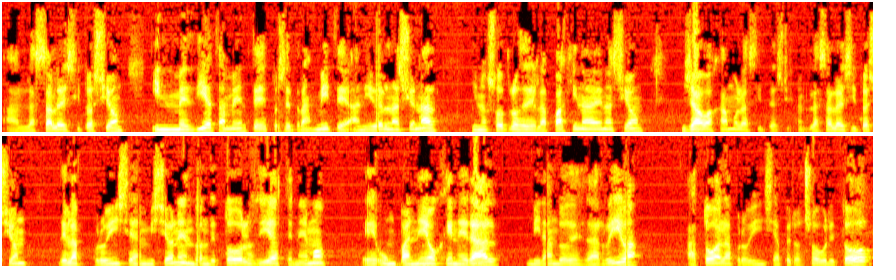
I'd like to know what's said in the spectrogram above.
a, la sala de situación, inmediatamente esto se transmite a nivel nacional y nosotros desde la página de Nación ya bajamos la, situación, la sala de situación de la provincia de Misiones, en donde todos los días tenemos eh, un paneo general mirando desde arriba a toda la provincia, pero sobre todo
